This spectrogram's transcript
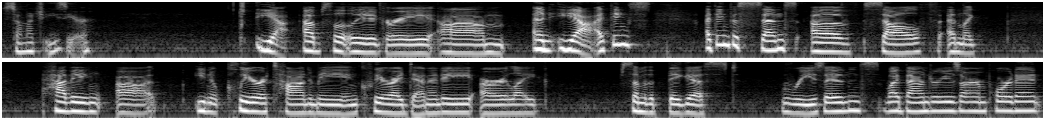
so much easier. Yeah, absolutely agree. Um, and yeah, I think I think the sense of self and like having uh, you know clear autonomy and clear identity are like some of the biggest reasons why boundaries are important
